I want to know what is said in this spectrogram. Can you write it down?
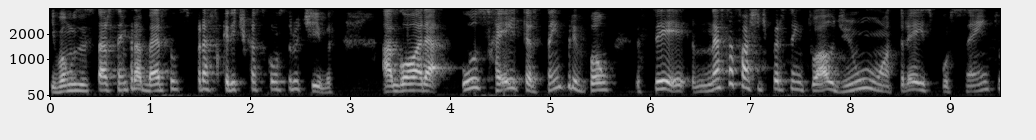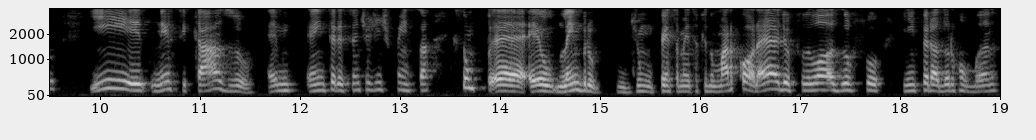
e vamos estar sempre abertos para as críticas construtivas. Agora, os haters sempre vão ser nessa faixa de percentual de 1 a 3%, e nesse caso é, é interessante a gente pensar que são. É, eu lembro de um pensamento aqui do Marco Aurélio, filósofo e imperador romano,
